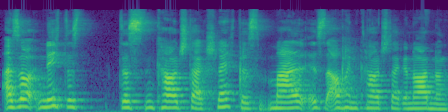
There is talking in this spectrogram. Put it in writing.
Also nicht, dass, dass ein Couchtag schlecht ist. Mal ist auch ein Couchtag in Ordnung.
